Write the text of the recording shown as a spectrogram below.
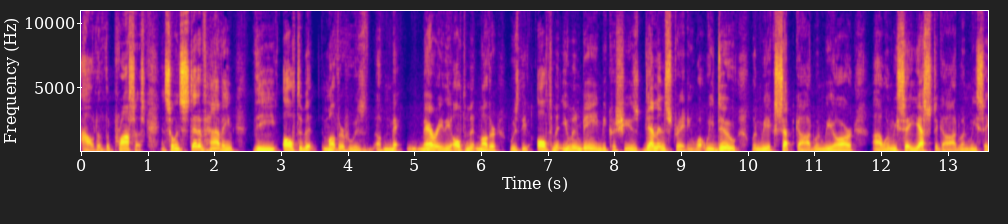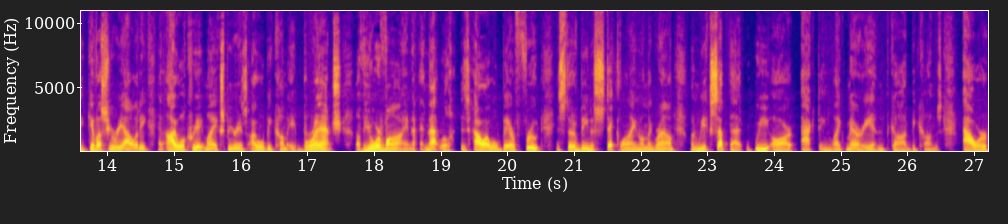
out of the process. And so instead of having the ultimate mother who is of Mary, the ultimate mother who is the ultimate human being because she is demonstrating what we do when we accept God, when we are uh, when we say yes to God, when we say give us your reality and I will create my experience, I will become a branch of your vine and that will is how I will bear fruit instead of being a stick lying on the ground. When we accept that, we are acting like Mary and God becomes our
